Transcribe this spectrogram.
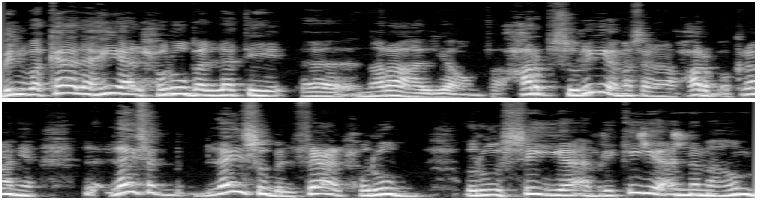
بالوكالة هي الحروب التي آه، نراها اليوم. فحرب سوريا مثلا أو حرب أوكرانيا ليست ليسوا بالفعل حروب روسية أمريكية إنما هم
